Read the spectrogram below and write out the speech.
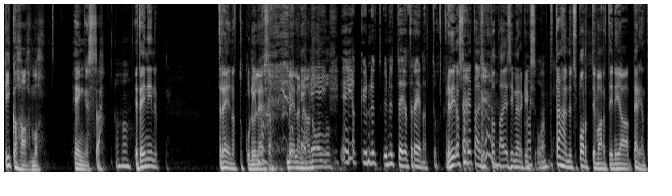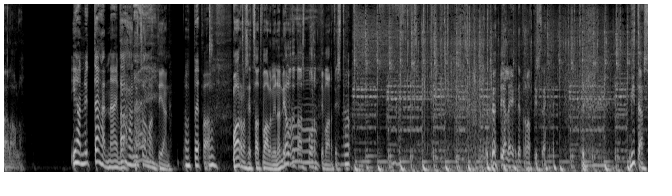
pikahahmo hengessä? Oho. Et ei niin treenattu kuin yleensä meillä nämä on ollut. Ei, ei ole kyllä nyt, nyt ei ole treenattu. Eli jos sä vetäisit tota esimerkiksi Apua. tähän nyt sporttivartin ja perjantailla ollut. Ihan nyt tähän näin vaan. Tähän nyt saman tien. Ope, oh. Mä arvasin, että sä oot valmiina. Niin aloitetaan sporttivartista. No. ja lehdet rapisee. Mitäs,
